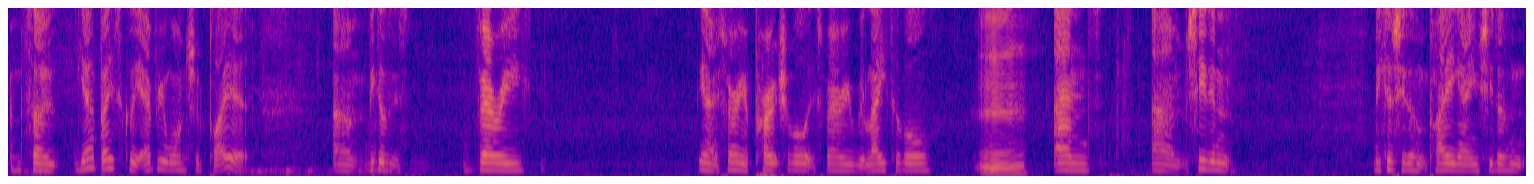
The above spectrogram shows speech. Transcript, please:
and so yeah, basically everyone should play it. Um because it's very you know, it's very approachable, it's very relatable Mm. And um, she didn't because she doesn't play games she doesn't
